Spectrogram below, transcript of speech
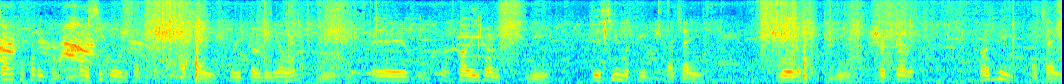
ਕਣਕ ਸਾਡੀ ਦੇਸੀ ਗੋਲਡ ਸਾਡੀ। ਅੱਛਾ ਜੀ। ਕਰਦੀ ਆ ਉਹ। ਜੀ। ਇਹ ਕਾਲੀ ਕਣਕ। ਜੀ। ਦੇਸੀ ਮੱਕੀ। ਅੱਛਾ ਜੀ। ਗੁੜ ਜੀ। ਸ਼ੱਕਰ। ਹਲਦੀ ਅੱਛਾ ਜੀ।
